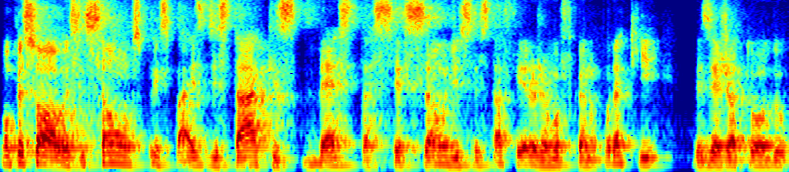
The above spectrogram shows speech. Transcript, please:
Bom, pessoal, esses são os principais destaques desta sessão de sexta-feira. Eu já vou ficando por aqui. Desejo a todos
